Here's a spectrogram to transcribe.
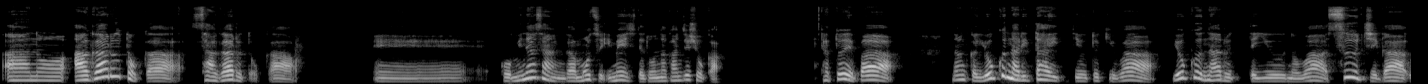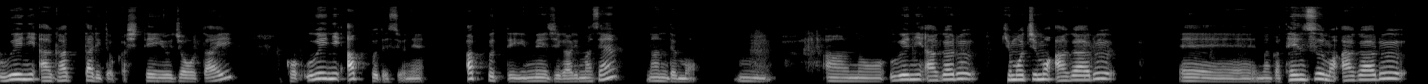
あの、上がるとか下がるとか、えー、こう皆さんが持つイメージってどんな感じでしょうか？例えば、なんか良くなりたいっていう時は、良くなるっていうのは、数値が上に上がったりとかしている状態。こう上にアップですよね。アップっていうイメージがありません？何でも。うん。あの、上に上がる、気持ちも上がる、えー、なんか点数も上がる、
